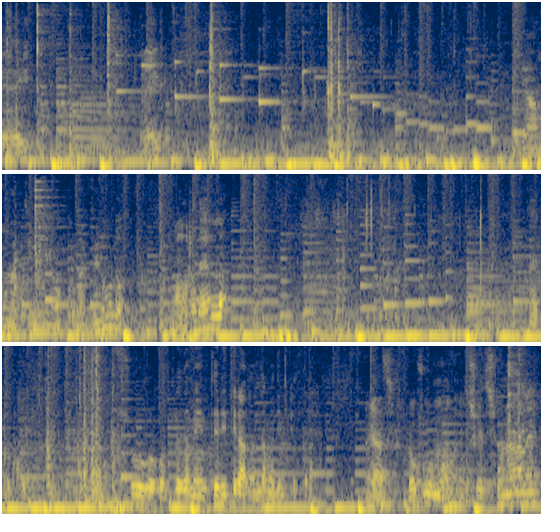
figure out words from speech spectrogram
ok. Ok. Vediamo un attimino come è venuto. Qua la padella sugo completamente ritirato andiamo ad impiattare ragazzi il profumo eccezionale.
